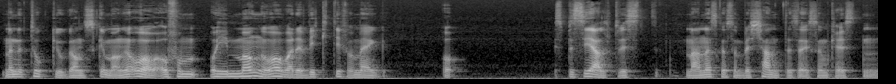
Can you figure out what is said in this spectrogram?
men det tok jo ganske mange år, og, for, og i mange år var det viktig for meg og Spesielt hvis mennesker som bekjente seg som kristen,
